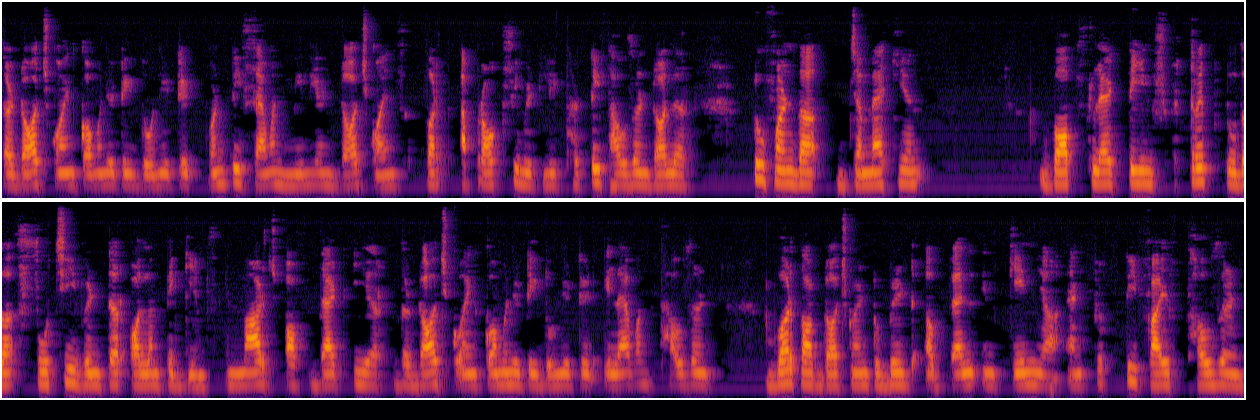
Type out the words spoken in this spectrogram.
the Dogecoin community donated 27 million Dogecoins worth approximately $30,000 to fund the Jamaican bobsled team's trip to the Sochi Winter Olympic Games. In March of that year, the Dogecoin community donated 11,000 worth of Dogecoin to build a well in Kenya and $55,000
